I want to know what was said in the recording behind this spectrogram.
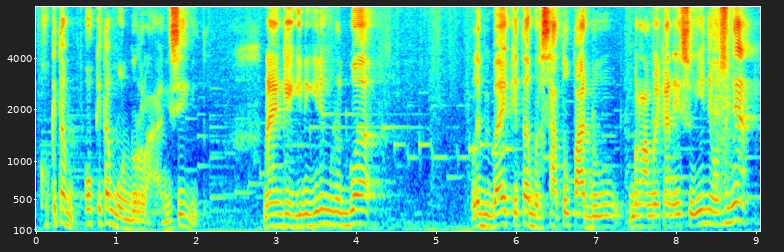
kok kita kok kita mundur lagi sih gitu? Nah yang kayak gini-gini menurut gua lebih baik kita bersatu padu meramaikan isu ini. Maksudnya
